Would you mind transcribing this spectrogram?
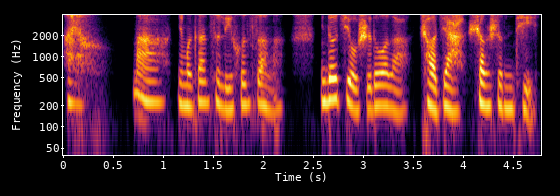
哎呀，妈，你们干脆离婚算了，你都九十多了，吵架伤身体。”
